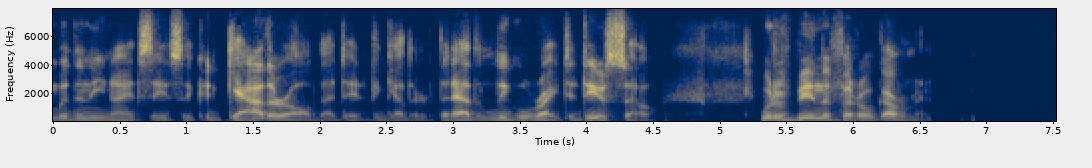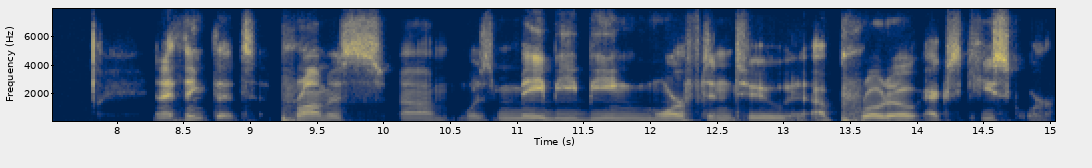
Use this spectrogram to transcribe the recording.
within the United States that could gather all of that data together, that had the legal right to do so, would have been the federal government. And I think that PROMIS um, was maybe being morphed into a proto XKeyscore.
